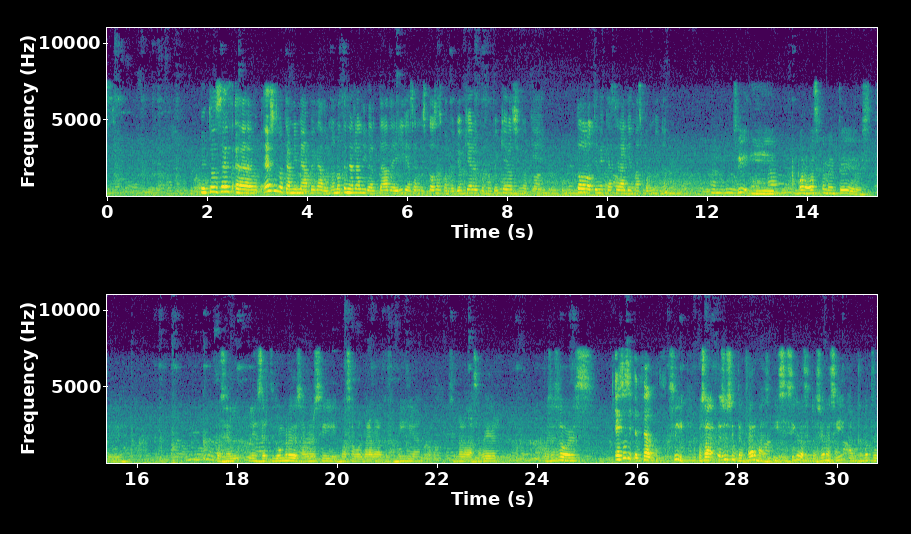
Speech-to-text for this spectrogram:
Entonces, eh, eso es lo que a mí me ha pegado, ¿no? No tener la libertad de ir y hacer mis cosas cuando yo quiero y como yo quiero, sino que todo lo tiene que hacer alguien más por mí, ¿no? Sí, y bueno, básicamente, este, pues el- la incertidumbre de saber si vas a volver a ver a tu familia, si no la vas a ver, pues eso es, Eso sí te enfermas. sí, o sea, eso si te enfermas y si sigue la situación así, aunque no te,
